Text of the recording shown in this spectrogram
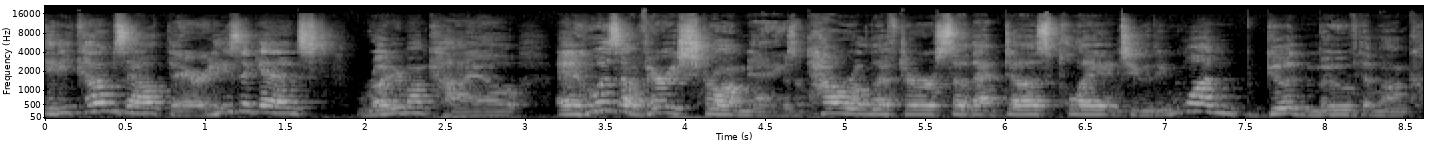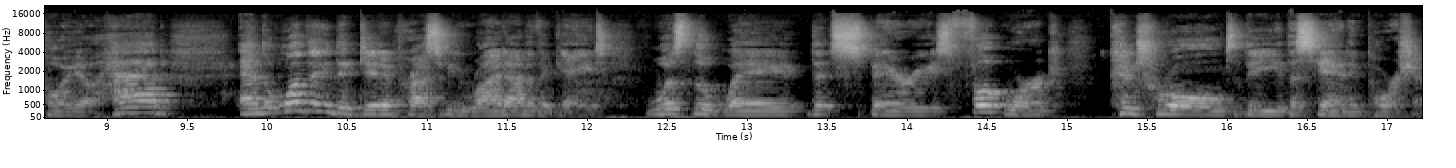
and he comes out there and he's against Roger Moncayo, and who is a very strong man. He was a power lifter, so that does play into the one good move that Moncayo had. And the one thing that did impress me right out of the gate was the way that Sperry's footwork controlled the the standing portion.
